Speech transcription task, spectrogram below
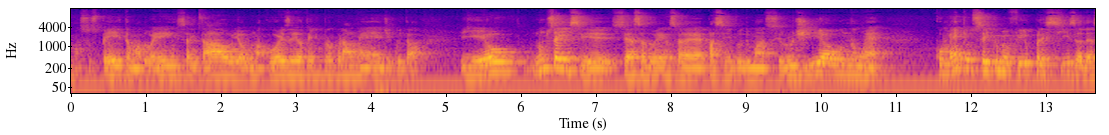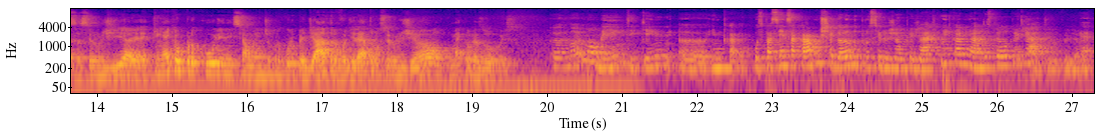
uma suspeita, uma doença e tal, e alguma coisa, e eu tenho que procurar um médico e tal. E eu não sei se, se essa doença é passível de uma cirurgia ou não é. Como é que eu sei que o meu filho precisa dessa cirurgia? Quem é que eu procuro inicialmente? Eu procuro pediatra? Vou direto no cirurgião? Como é que eu resolvo isso? Ah, normalmente, quem, uh, os pacientes acabam chegando para o cirurgião pediátrico encaminhados pelo pediatra. Pediatra. É.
